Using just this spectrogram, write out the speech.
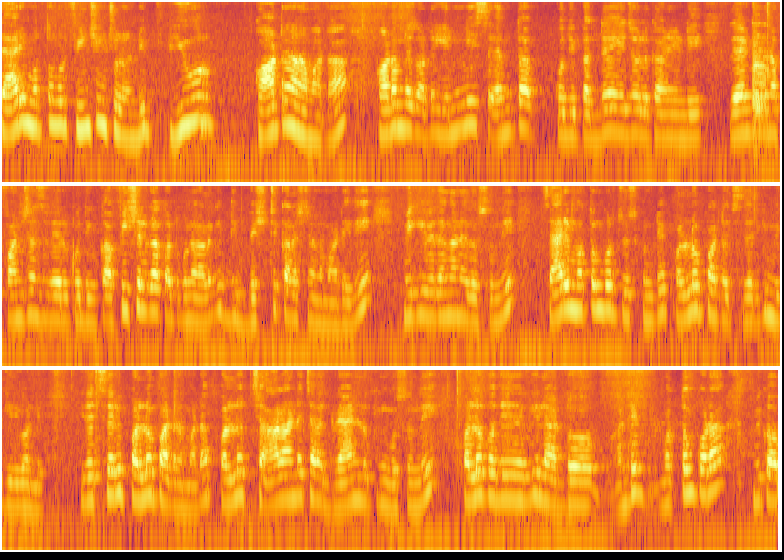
శారీ మొత్తం కూడా ఫినిషింగ్ చూడండి. ప్యూర్ కాటన్ అనమాట కాటన్లో కాటన్ ఎన్ని ఎంత కొద్ది పెద్ద ఏజ్ వాళ్ళు కానివ్వండి లేదంటే ఏదైనా ఫంక్షన్స్ వేరు కొద్దిగా అఫీషియల్గా కట్టుకునే వాళ్ళకి ది బెస్ట్ కలెక్షన్ అనమాట ఇది. మీకు ఈ విధంగా అనేది వస్తుంది. శారీ మొత్తం కూడా చూసుకుంటే పల్లో పాట వచ్చేసరికి మీకు ఇదిగోండి. ఇది వచ్చేసరికి పల్లో పాట అనమాట పల్లో చాలా అంటే చాలా గ్రాండ్ లుకింగ్ వస్తుంది. పల్లో కొద్దిసరికి ఇలా అంటే మొత్తం కూడా మీకు ఆ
